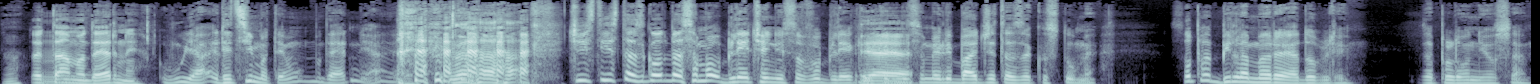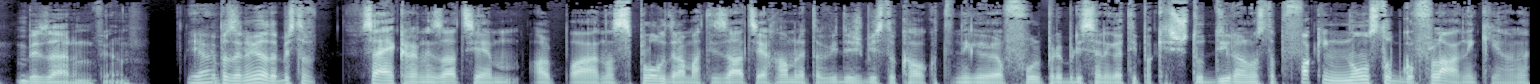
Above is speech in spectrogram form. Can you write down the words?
ja. To je ta Mm. moderni. Uja, recimo temu, moderni. Ja, ja. Čist ista zgodba, samo oblečeni so v obleke, Ja, yeah, ja. yeah. niso imeli budžeta za kostume. So pa bile mreje dobri za Polonijo vse. Bizaren film. Ja. Je pa zanimivo, da v bistvu vse ekranizacije ali pa nasploh dramatizacije Hamleta vidiš v bistvu kot nekega full prebrisanega tipa, ki študira non-stop, fucking non-stop gofla neki. Ne,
